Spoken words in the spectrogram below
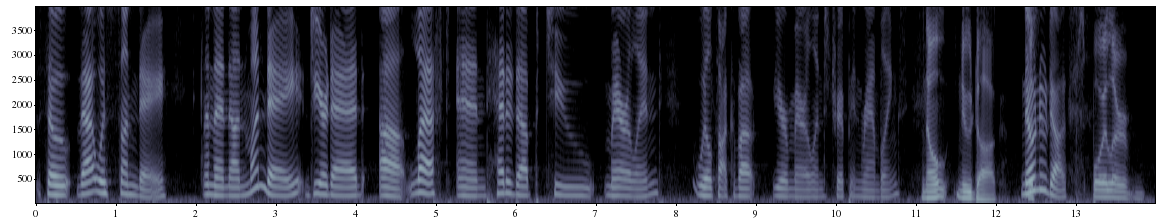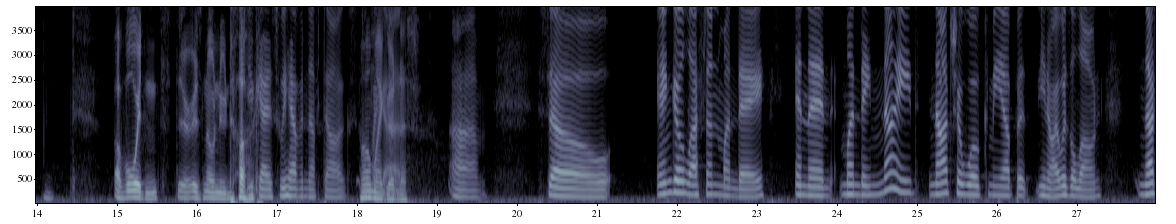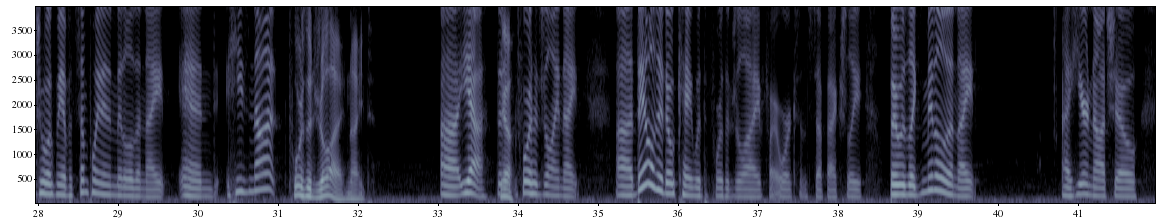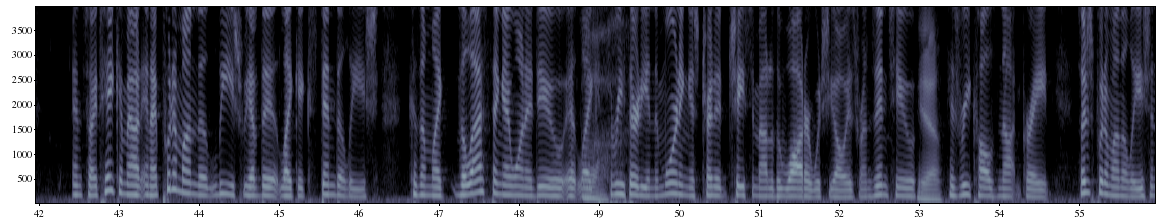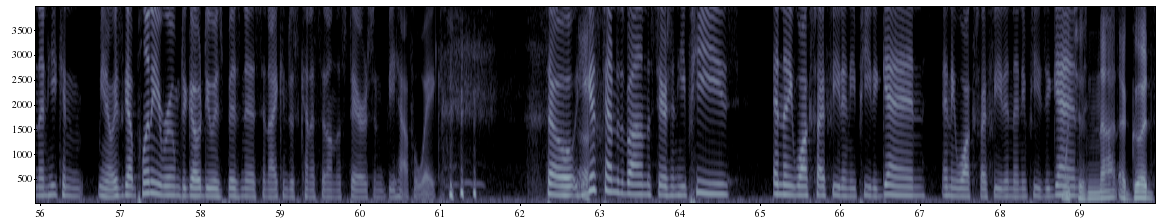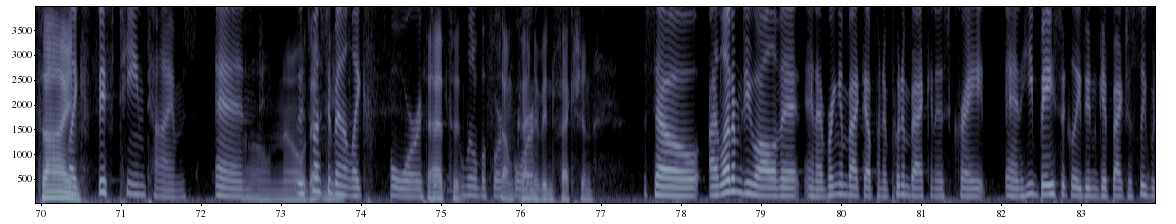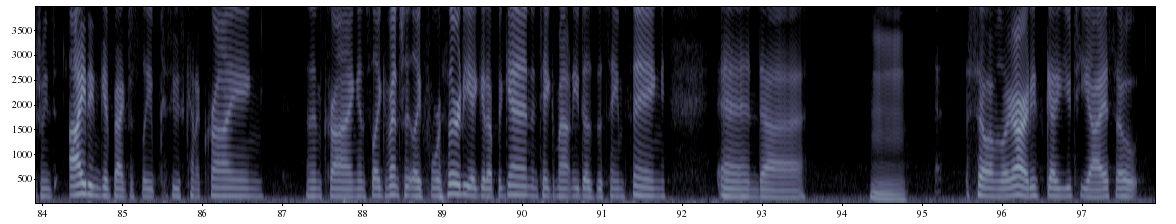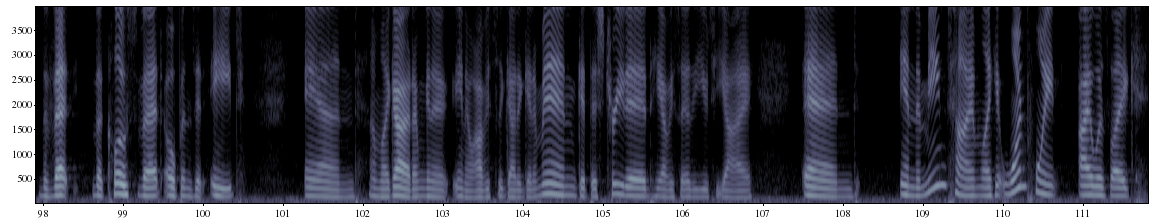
so that was Sunday, and then on Monday, Gr Dad uh, left and headed up to Maryland. We'll talk about your Maryland trip in ramblings. no new dog. No Just new dogs. Spoiler avoidance. There is no new dog. You guys, we have enough dogs. oh, my God. goodness. Um, so Ingo left on Monday, and then Monday night, Nacho woke me up at you know I was alone, Nacho woke me up at some point in the middle of the night, and he's not. Fourth of July night. Uh, yeah, the Yeah. Fourth of July night. Uh, they all did okay with the Fourth of July fireworks and stuff, actually. But it was like middle of the night. I hear Nacho, and so I take him out and I put him on the leash. We have the like extend a leash because I'm like the last thing I want to do at like Ugh. 3:30 in the morning is try to chase him out of the water, which he always runs into. Yeah. His recall's not great. So I just put him on the leash and then he can, you know, he's got plenty of room to go do his business and I can just kind of sit on the stairs and be half awake. so he Ugh. gets down to the bottom of the stairs and he pees and then he walks five feet and he peed again and he walks five feet and then he pees again. Which is not a good sign. like 15 times. And oh no. this must have been at like four, th- That's a a- little before some four. kind of infection. So I let him do all of it, and I bring him back up, and I put him back in his crate, and he basically didn't get back to sleep, which means I didn't get back to sleep because he was kind of crying, and then crying, and so like eventually, at, like 4:30, I get up again and take him out, and he does the same thing, and uh, Hmm. so I was like, all right, he's got a UTI. So the vet, the close vet, opens at eight, and I'm like, all right, I'm gonna, you know, obviously got to get him in, get this treated. He obviously has a UTI, and in the meantime, like at one point, I was like.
